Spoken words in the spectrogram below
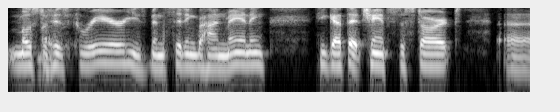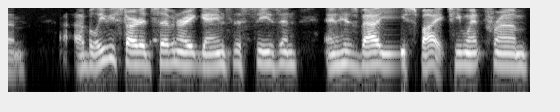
most of his career. He's been sitting behind Manning. He got that chance to start. Um, I believe he started seven or eight games this season, and his value spiked. He went from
